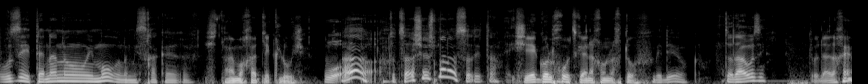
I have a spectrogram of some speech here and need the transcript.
עוזי, תן לנו הימור למשחק הערב. שתיים אחת לקלוז'. וואו. אה, תוצאה שיש מה לעשות איתה. שיהיה גול חוץ, כי אנחנו נחטוף. בדיוק. תודה, עוזי. תודה לכם.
